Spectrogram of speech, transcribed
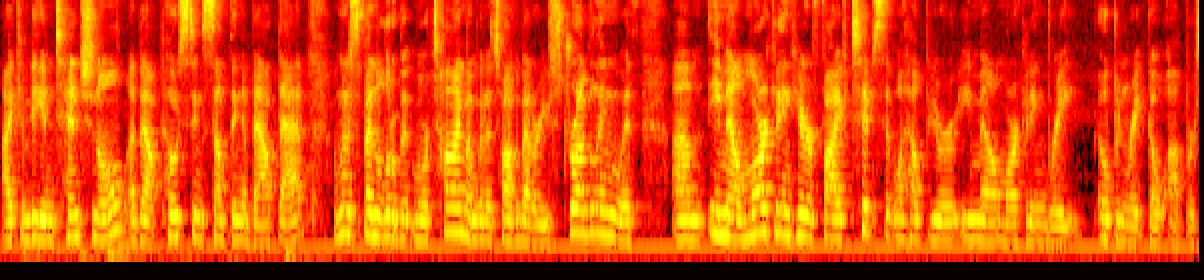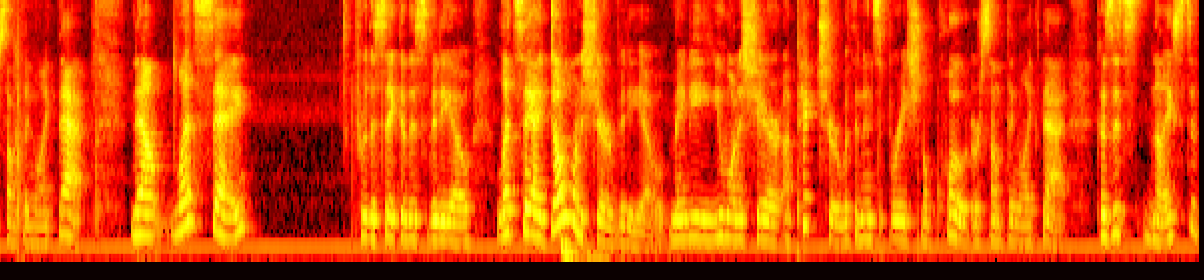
I can be intentional about posting something about that. I'm going to spend a little bit more time. I'm going to talk about are you struggling with um, email marketing? Here are five tips that will help your email marketing rate, open rate go up or something like that. Now, let's say for the sake of this video, let's say I don't want to share a video. Maybe you want to share a picture with an inspirational quote or something like that. Because it's nice to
